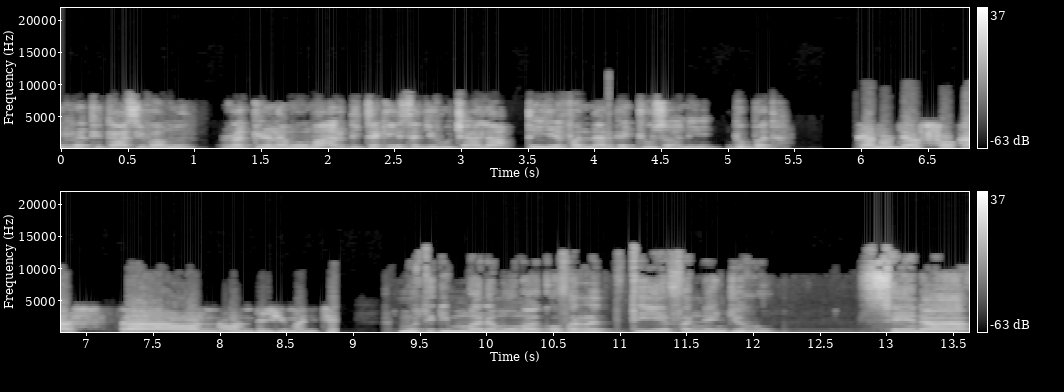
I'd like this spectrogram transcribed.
irratti taasifamu rakkina namoomaa ardicha keessa jiru caalaa xiyyeeffannaa argachuu isaanii dubbata. Nuti dhimma namoomaa qofa irratti xiyyeeffannee hin jirru. Seenaa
